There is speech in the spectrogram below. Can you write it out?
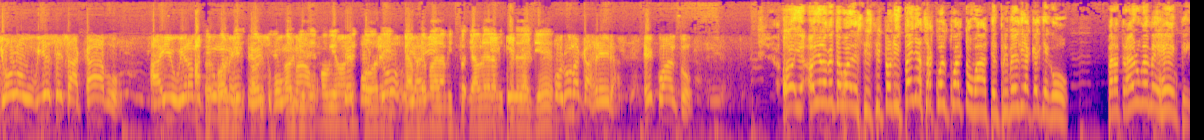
yo lo hubiese sacado ahí hubiera metido un emergente de eso con un ponchó y hablemos de la victoria, y hable de la y- victoria y de per- ayer. Por una carrera. ¿Es cuánto? Oye, oye lo que te voy a decir. Si Tony Peña sacó el cuarto bate el primer día que él llegó para traer un emergente,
